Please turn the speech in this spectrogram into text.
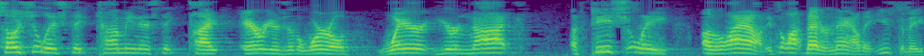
socialistic, communistic type areas of the world where you're not officially allowed. It's a lot better now than it used to be,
